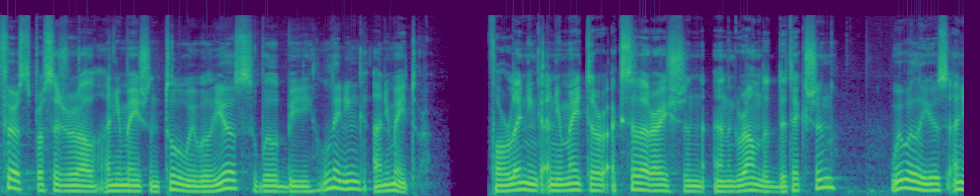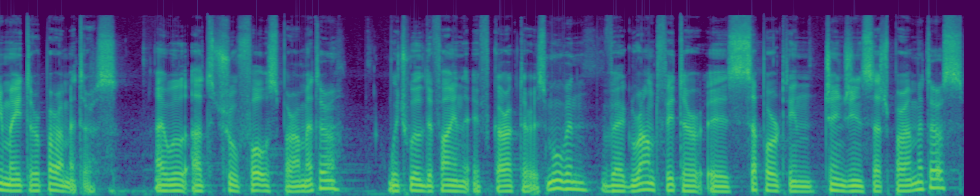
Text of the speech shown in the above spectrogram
First procedural animation tool we will use will be Leaning Animator. For Leaning Animator acceleration and grounded detection, we will use animator parameters. I will add true-false parameter, which will define if character is moving. The ground fitter is supporting changing such parameters.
